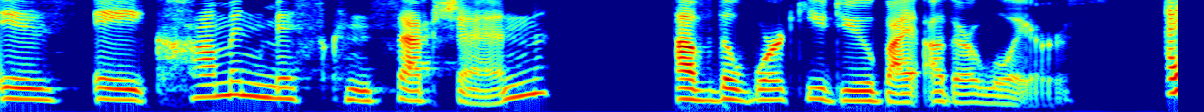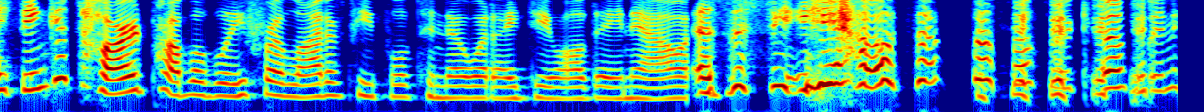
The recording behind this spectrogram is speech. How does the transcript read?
is a common misconception of the work you do by other lawyers? I think it's hard probably for a lot of people to know what I do all day now as the CEO of the company,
